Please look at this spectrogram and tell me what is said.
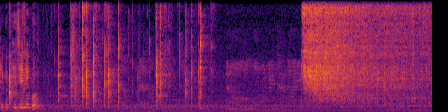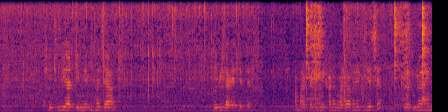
ডিমটাকে ভেজে নেব। খিচুড়ি আর ডিমের ভাজা হেভি লাগে খেতে। আমার একটা ডিম এখানে ভাজা হয়ে গিয়েছে তুলে নেব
